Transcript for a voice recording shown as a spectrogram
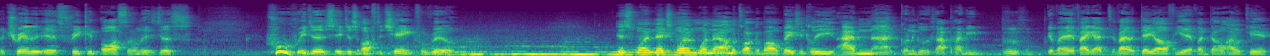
The trailer is freaking awesome. It's just, whew, it just, it just off the chain for real. This one, next one, one now I'm gonna talk about. Basically, I'm not gonna go. I probably, if I if I got if I have a day off, yeah. If I don't, I don't care.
